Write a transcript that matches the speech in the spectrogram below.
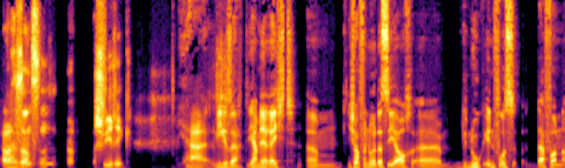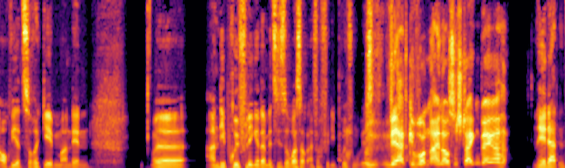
Aber ansonsten, äh, schwierig. Ja, wie gesagt, die haben ja recht. Ähm, ich hoffe nur, dass sie auch ähm, genug Infos davon auch wieder zurückgeben an den äh, an die Prüflinge, damit sie sowas auch einfach für die Prüfung wissen. Wer hat gewonnen? Einer aus dem Steigenberger? Nee, der hat einen,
